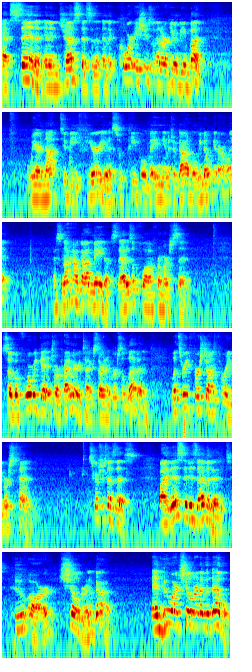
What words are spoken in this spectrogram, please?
at sin and, and injustice and, and the core issues within our human being. But we are not to be furious with people made in the image of God when we don't get our way. That's not how God made us. That is a flaw from our sin. So before we get into our primary text, starting at verse 11, let's read 1 John 3, verse 10. Scripture says this By this it is evident who are children of God and who are children of the devil.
